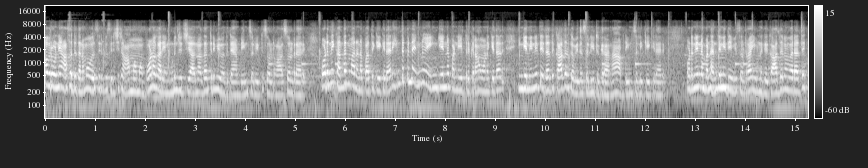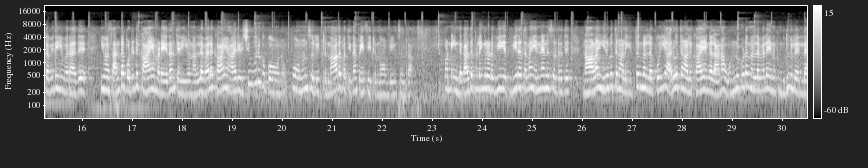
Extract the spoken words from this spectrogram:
அவர் உடனே அசட்டுத்தனமா ஒரு சிரிப்பு சிரிச்சுட்டு ஆமாம்மா போன காரியம் முடிஞ்சிருச்சு அதனால தான் திரும்பி வந்துட்டேன் அப்படின்னு சொல்லிட்டு சொல்கிறான் சொல்கிறாரு உடனே கந்தன்மாரனை பார்த்து கேட்குறாரு இந்த பிள்ளை இன்னும் இங்கே என்ன பண்ணிட்டு இருக்கிறான்? உனக்கு ஏதாவது இங்கே நின்றுட்டு ஏதாவது காதல் கவிதை சொல்லிட்டு இருக்கிறானா? அப்படின்னு சொல்லி கேட்குறாரு உடனே நம்ம நந்தினி தேவி சொல்கிறா இவனுக்கு காதலும் வராது கவிதையும் வராது. இவன் சண்டை போட்டுட்டு காயமடைய தான் தெரியும். நல்ல வேலை காயம் ஆறிடுச்சு ஊருக்கு போகணும் போகணும்னு சொல்லிட்டு இருந்தான். அதை பற்றி தான் பேசிட்டு இருந்தோம் அப்படின்னு சொல்கிறான் உடனே இந்த காலத்து பிள்ளைங்களோட வீர வீரத்தெல்லாம் என்னன்னு சொல்றது? நான்லாம் இருபத்தி நாலு யுத்தங்களில் போய் அறுபத்தி நாலு காயங்கள் ஆனால் ஒன்று கூட நல்ல வேலை எனக்கு எனக்கு முதுகில் இல்லை.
